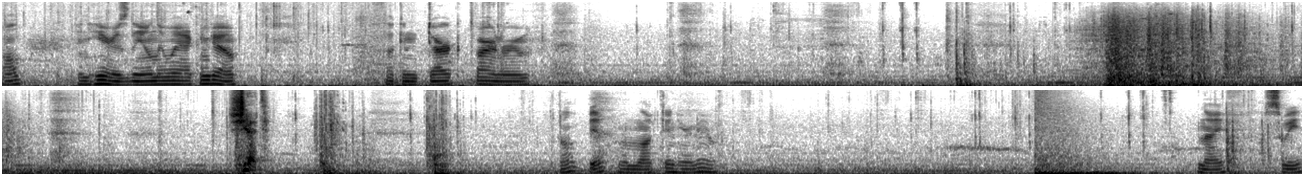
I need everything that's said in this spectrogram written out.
Well, in here is the only way I can go. Fucking dark barn room. Shit! Oh, yeah, I'm locked in here now. Knife, sweet.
